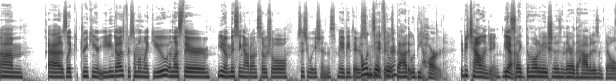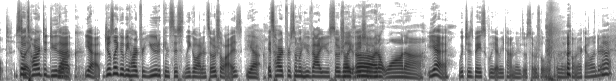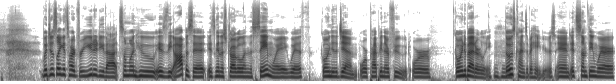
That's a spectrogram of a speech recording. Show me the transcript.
um, as like drinking or eating does for someone like you, unless they're you know missing out on social situations. Maybe there's. I wouldn't say it guilt feels bad. It would be hard. It'd be challenging. Yeah. It's like the motivation isn't there, the habit isn't built. so it's like hard to do that. work. Yeah. Just like it would be hard for you to consistently go out and socialize. Yeah. It's hard for someone who values You're like, socialization. oh, I don't wanna. Yeah, which is basically every time there's a social event on our calendar. But just like it's hard for you to do that, someone who is the opposite is going to struggle in the same way with going to the gym or prepping their food or going to bed early. Mhm. Those kinds of behaviors. And it's something where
